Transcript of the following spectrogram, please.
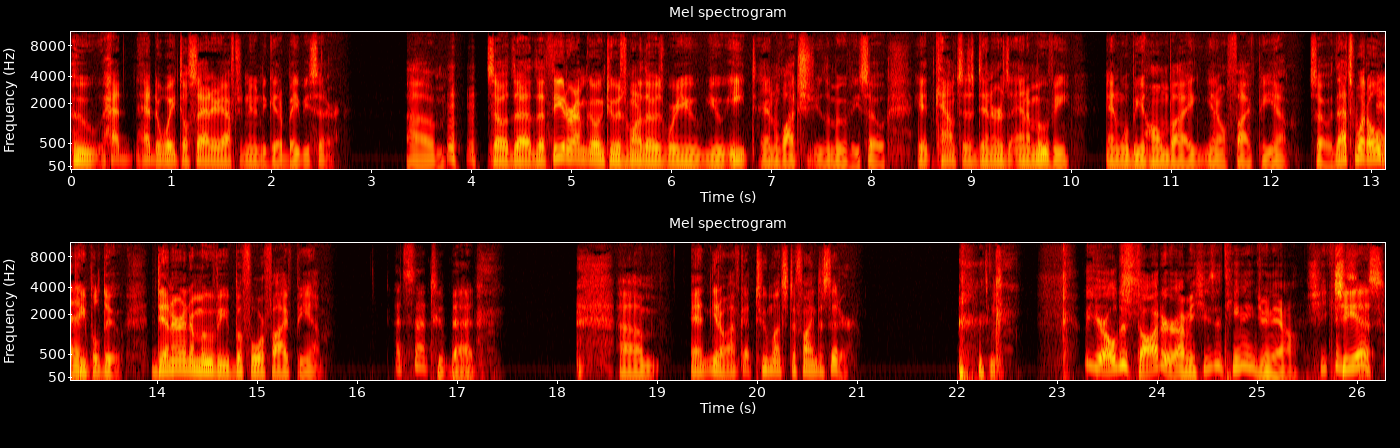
who had had to wait till Saturday afternoon to get a babysitter. Um, so the the theater I'm going to is one of those where you you eat and watch the movie, so it counts as dinners and a movie, and we'll be home by you know 5 p.m. So that's what old Yeah. people do: dinner and a movie before 5 p.m. That's not too bad. Um, and you know, I've got two months to find a sitter. Well, Your oldest daughter, I mean, she's a teenager now. She can. She sit. is.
